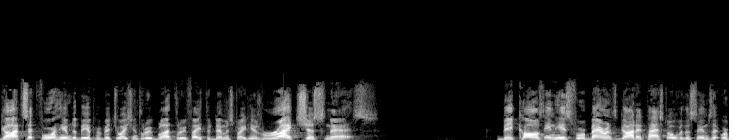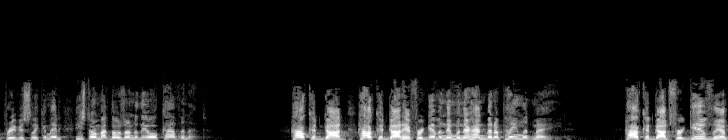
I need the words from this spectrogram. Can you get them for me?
God set forth him to be a propitiation through blood, through faith, to demonstrate his righteousness, because in his forbearance God had passed over the sins that were previously committed. He's talking about those under the old covenant. How could God, how could God have forgiven them when there hadn't been a payment made? How could God forgive them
